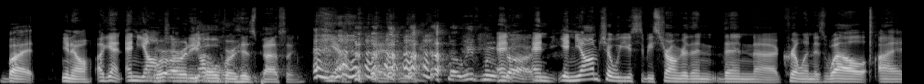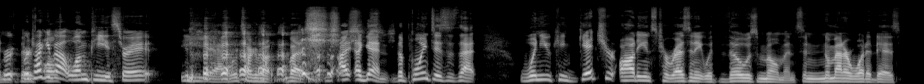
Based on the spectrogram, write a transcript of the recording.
but you know again and Yamcha. We're already Yamcha- over his passing. Yeah. and- We've moved and, on. and and Yamcha used to be stronger than than uh, Krillin as well. And we're, we're talking al- about One Piece, right? yeah, we're talking about. But I, again, the point is is that when you can get your audience to resonate with those moments, and no matter what it is,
